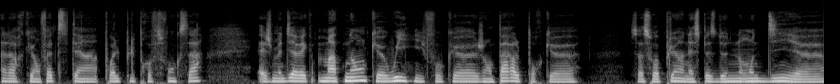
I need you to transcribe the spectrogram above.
alors qu'en fait c'était un poil plus profond que ça. Et je me dis avec maintenant que oui, il faut que j'en parle pour que ça soit plus un espèce de non-dit. Euh,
